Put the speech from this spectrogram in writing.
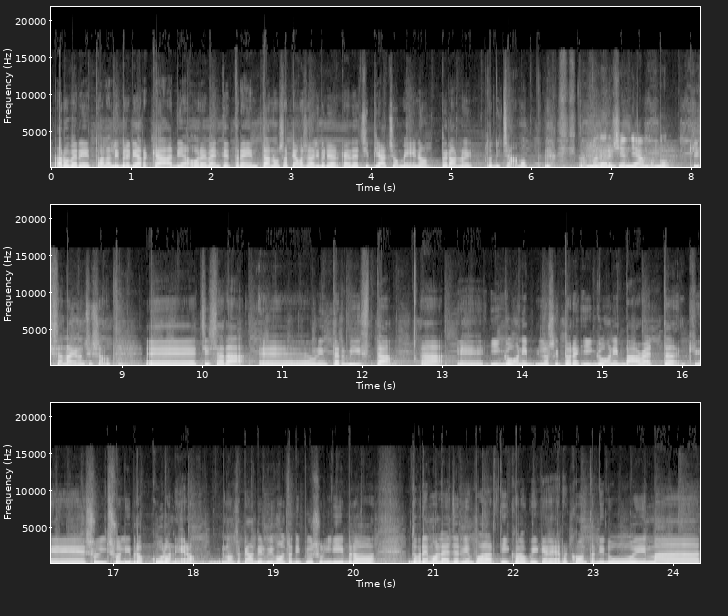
a Rovereto, alla libreria Arcadia, ore 20 e 30, non sappiamo se la libreria Arcadia ci piace o meno, però noi lo diciamo. Ah, magari ci andiamo, boh. Chissà, no, io non ci sono. Eh, ci sarà eh, un'intervista a eh, Igoni, lo scrittore Igoni Barrett che- sul suo libro Culo Nero. Non sappiamo dirvi molto di più sul libro, dovremmo leggervi un po' l'articolo qui che racconta di lui, ma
